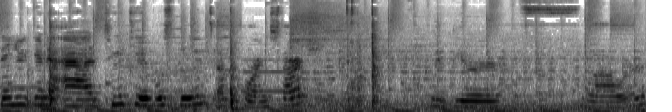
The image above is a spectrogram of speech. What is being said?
then you're gonna add two tablespoons of cornstarch with your flour.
